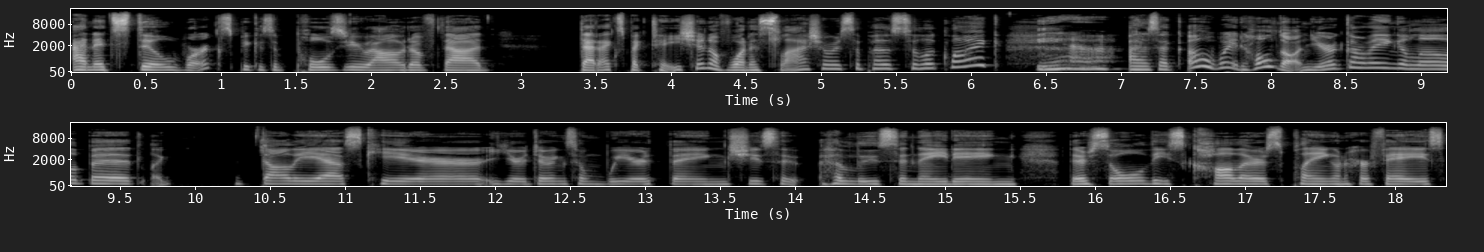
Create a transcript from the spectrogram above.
And it still works because it pulls you out of that that expectation of what a slasher is supposed to look like. Yeah. I was like, oh wait, hold on. You're going a little bit like Dalí esque here. You're doing some weird things. She's hallucinating. There's all these colors playing on her face.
